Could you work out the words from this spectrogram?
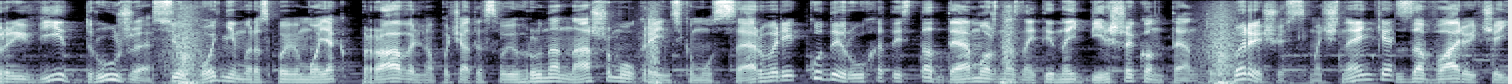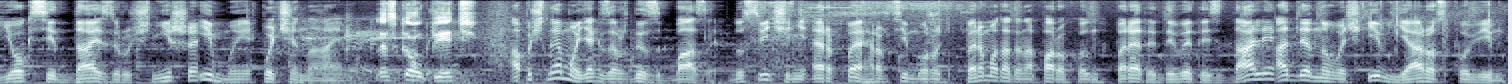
Привіт, друже! Сьогодні ми розповімо, як правильно почати свою гру на нашому українському сервері, куди рухатись та де можна знайти найбільше контенту. Бери щось смачненьке, заварюй чайок, сідай зручніше, і ми починаємо. Let's go, bitch. А почнемо, як завжди, з бази. Досвідчені РП гравці можуть перемотати на пару хвилин вперед і дивитись далі. А для новачків я розповім,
